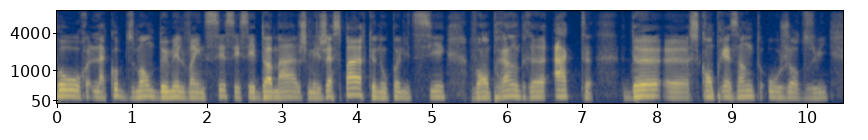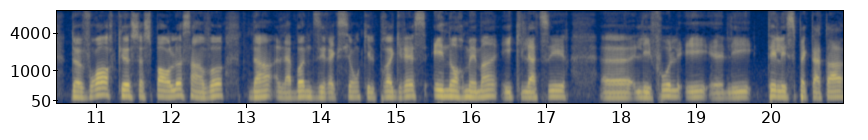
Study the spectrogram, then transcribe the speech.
pour la Coupe du Monde 2026 et c'est dommage, mais j'espère que nos politiciens vont prendre acte de euh, ce qu'on présente aujourd'hui, de voir que ce sport-là s'en va dans la bonne direction, qu'il progresse énormément et qu'il attire euh, les foules et euh, les téléspectateurs.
